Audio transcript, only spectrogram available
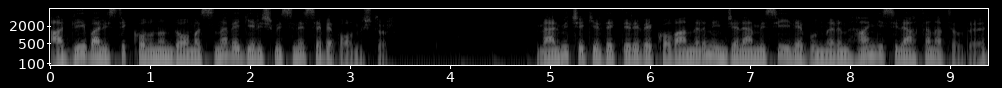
adli balistik kolunun doğmasına ve gelişmesine sebep olmuştur. Mermi çekirdekleri ve kovanların incelenmesi ile bunların hangi silahtan atıldığı,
